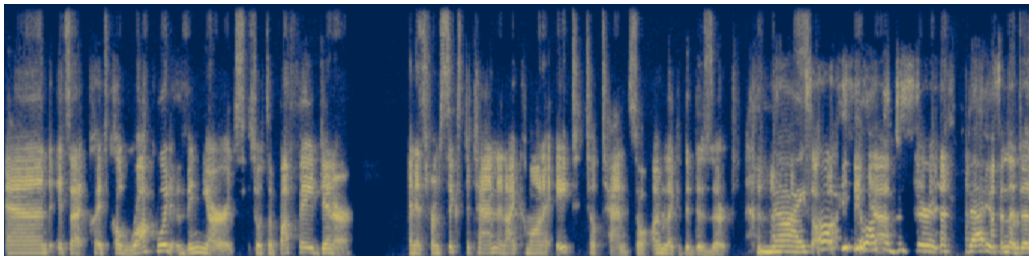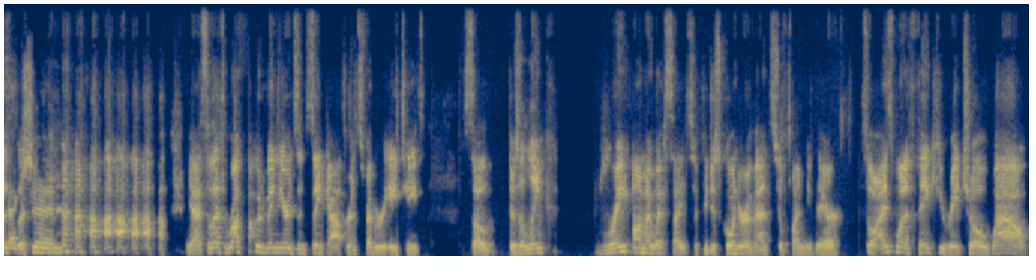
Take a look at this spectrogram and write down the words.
and it's at it's called Rockwood Vineyards. So it's a buffet dinner and it's from six to 10 and I come on at eight till 10. So I'm like the dessert. Nice. so, oh, you yeah. want the dessert. That is the perfection. yeah. So that's Rockwood Vineyards in St. Catharines, February 18th. So there's a link right on my website. So if you just go under events, you'll find me there. So I just want to thank you, Rachel. Wow.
